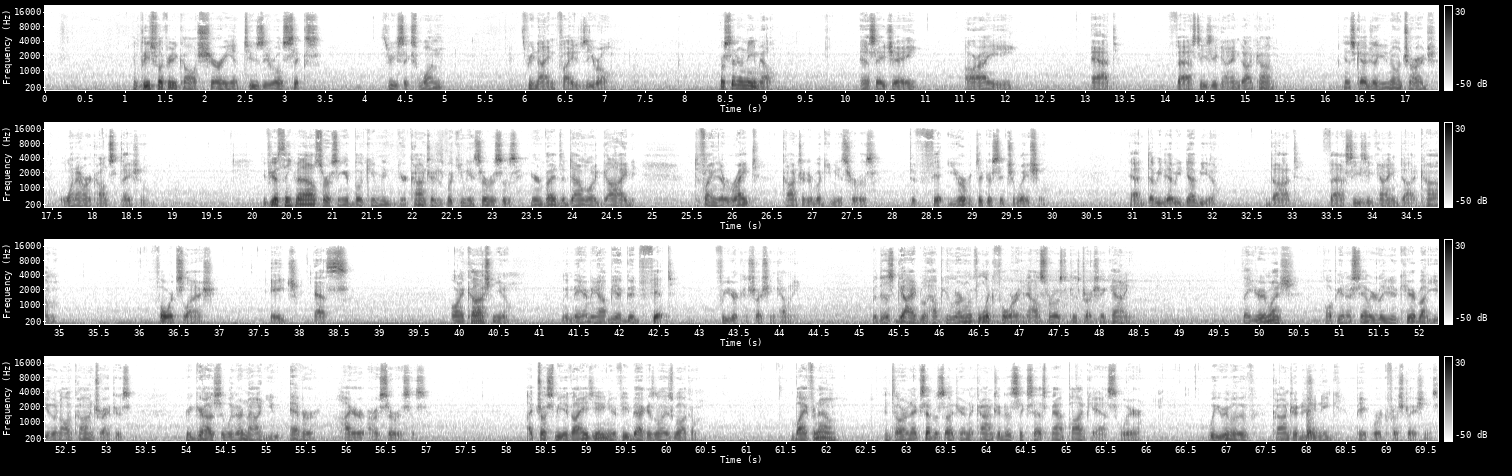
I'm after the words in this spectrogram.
And please feel free to call Sharie at 206 361 3950 or send her an email S-H-A-R-I-E at fasteasyaccounting.com and schedule your no charge one hour consultation. If you're thinking about outsourcing your bookkeeping, your contractor's bookkeeping services, you're invited to download a guide to find the right contractor bookkeeping service to fit your particular situation at www.fasteasyaccounting.com forward slash HS. I want to caution you, we may or may not be a good fit for your construction company. But this guide will help you learn what to look for in outsourced construction accounting. Thank you very much. Hope you understand we really do care about you and all contractors, regardless of whether or not you ever hire our services. I trust value to you, and your feedback is always welcome. Bye for now. Until our next episode here in the Contractor Success Map podcast, where we remove contractors' unique paperwork frustrations.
